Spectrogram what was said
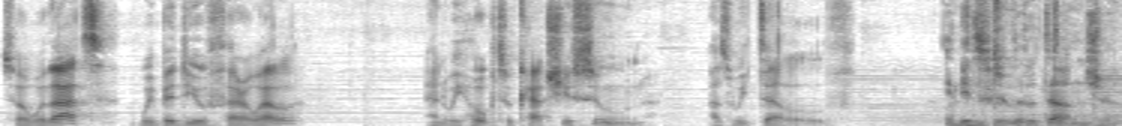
So, with that, we bid you farewell, and we hope to catch you soon as we delve into, the, dungeon.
